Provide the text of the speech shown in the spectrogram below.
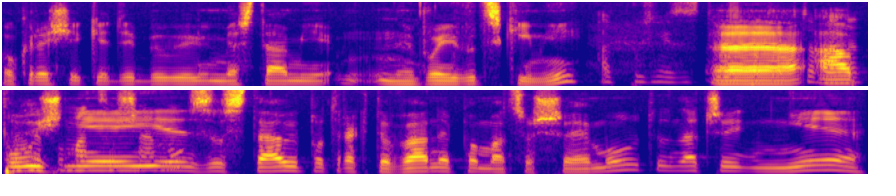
okresie, kiedy były miastami mm, wojewódzkimi. A później zostały E, potraktowane a po później macoszemu? zostały potraktowane po macoszemu, to znaczy nie,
